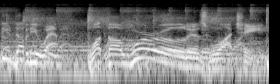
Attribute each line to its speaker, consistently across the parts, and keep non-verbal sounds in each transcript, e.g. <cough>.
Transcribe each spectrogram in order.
Speaker 1: WWF, what the world is watching.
